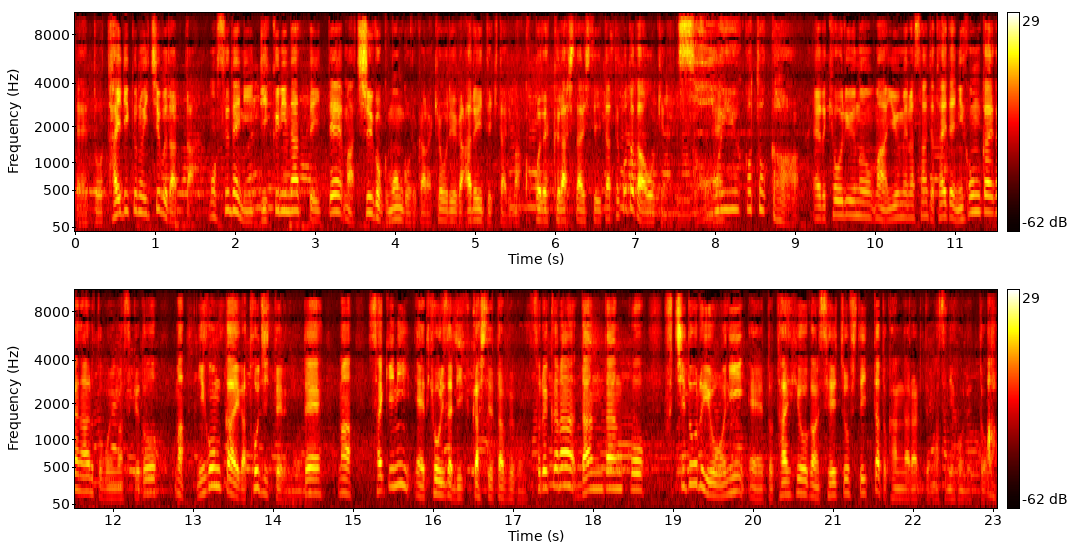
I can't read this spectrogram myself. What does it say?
えー、と大陸の一部だったもうすでに陸になっていて、まあ、中国、モンゴルから恐竜が歩いてきたり、まあ、ここで暮らしたりしていたということが大きな理由ですね。そういうことか。えーと恐竜の、まあ、有名な産地は大体日本海側にあると思いますけど、まあ、日本海が閉じているので、まあ、先に、えー恐竜が陸化していた部分それからだんだんこう縁取るように、えー、と太平洋側に成長していったと考えられています日本列島は。あ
